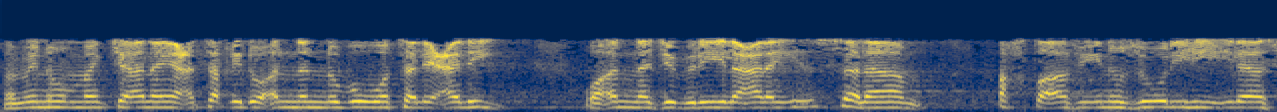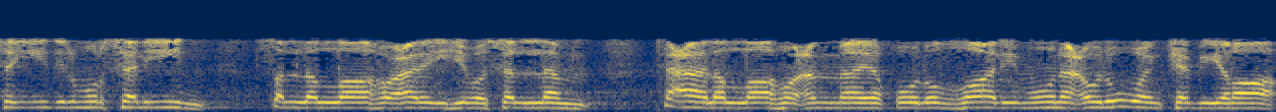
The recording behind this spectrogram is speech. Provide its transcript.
فمنهم من كان يعتقد أن النبوة لعلي وأن جبريل عليه السلام أخطأ في نزوله إلى سيد المرسلين صلى الله عليه وسلم. تعالى الله عما يقول الظالمون علوا كبيرا.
